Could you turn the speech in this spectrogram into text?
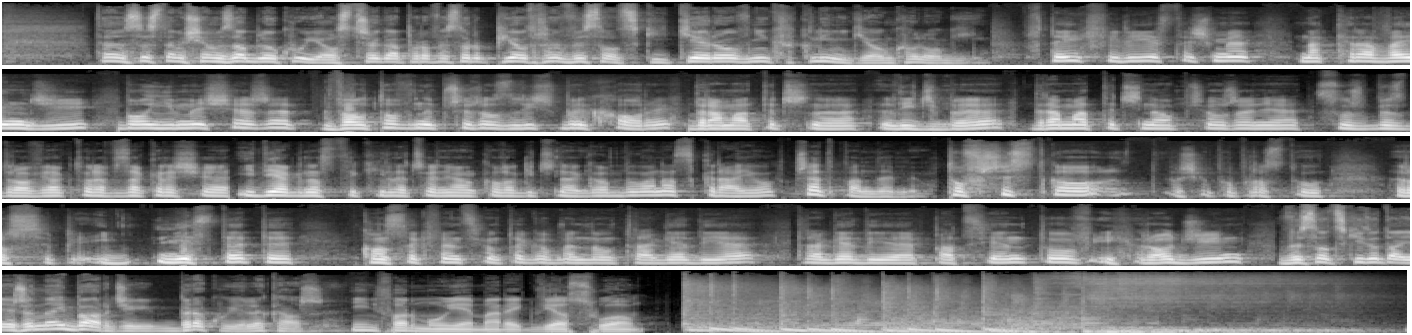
Ten system się zablokuje, ostrzega profesor Piotr Wysocki, kierownik Kliniki Onkologii. W tej chwili jesteśmy na krawędzi. Boimy się, że gwałtowny przyrost liczby chorych, dramatyczne liczby, dramatyczne obciążenie służby zdrowia, które w zakresie i diagnostyki leczenia onkologicznego była na skraju przed pandemią. To wszystko to się po prostu rozsypie i niestety Konsekwencją tego będą tragedie, tragedie pacjentów, ich rodzin. Wysocki dodaje, że najbardziej brakuje lekarzy. Informuje Marek Wiosło.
